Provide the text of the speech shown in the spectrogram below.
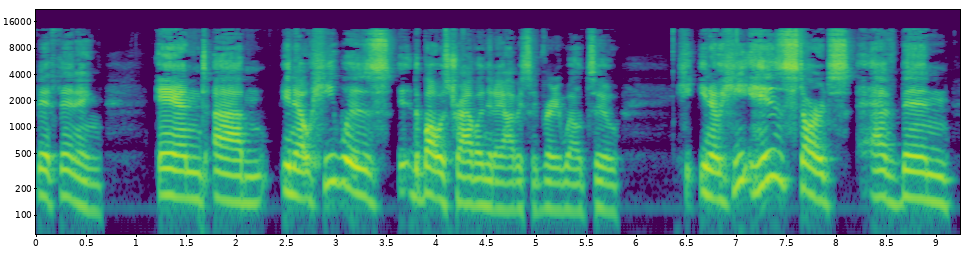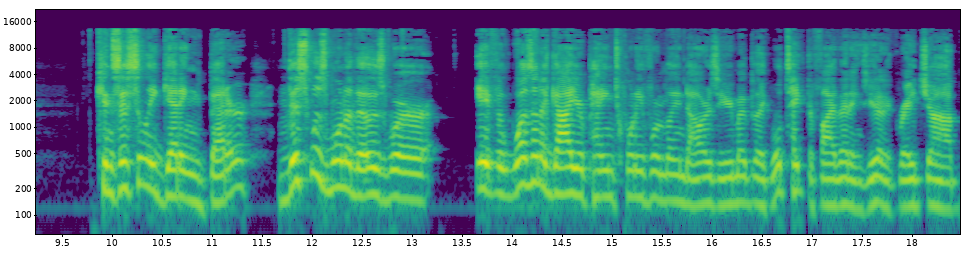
fifth inning. And um, you know, he was the ball was traveling today, obviously very well too. He, you know, he his starts have been consistently getting better. This was one of those where if it wasn't a guy you're paying $24 million a year, you might be like, we'll take the five innings. You did a great job,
